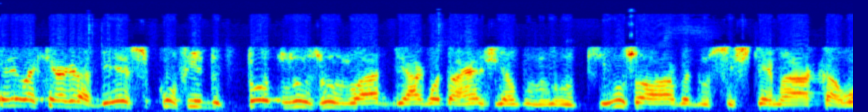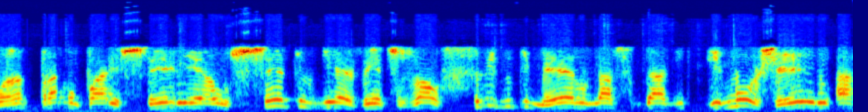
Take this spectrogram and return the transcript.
Eu é que agradeço, convido todos os usuários de água da região do, que usam a água do sistema Acauã para comparecerem ao Centro de Eventos Valfrido de Melo, na cidade de Mogeiro, a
